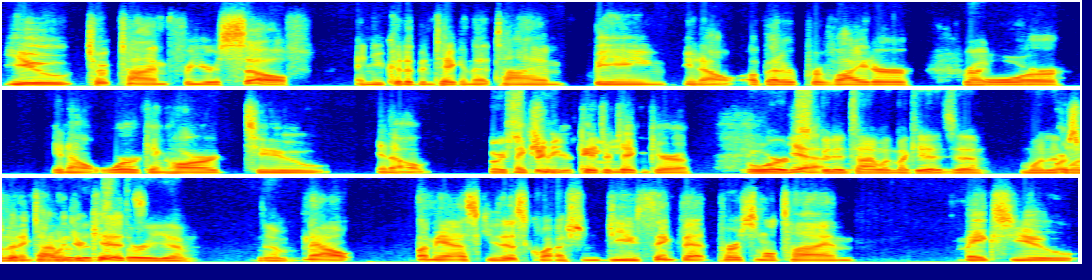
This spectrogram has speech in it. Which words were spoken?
you took time for yourself, and you could have been taking that time being, you know, a better provider Right. or, you know, working hard to, you know, or make sure your kids are taken care of. Or Yeah. spending time with my kids. Yeah. One, Or one spending of, time one with your kids. Three. Yeah. Yeah. Now, let me ask you this question. Do you think that personal time makes you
